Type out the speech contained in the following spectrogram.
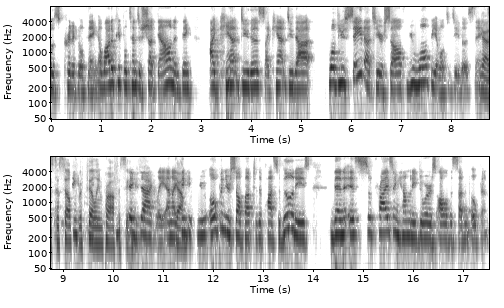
most critical thing. A lot of people tend to shut down and think I can't do this, I can't do that. Well, if you say that to yourself, you won't be able to do those things. Yeah, it's a self fulfilling prophecy. Exactly. And I yeah. think if you open yourself up to the possibilities, then it's surprising how many doors all of a sudden open.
